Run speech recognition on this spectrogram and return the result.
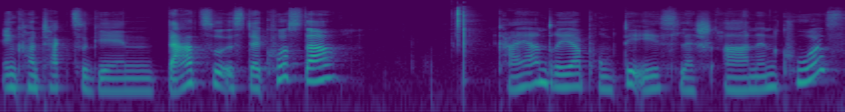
in Kontakt zu gehen. Dazu ist der Kurs da, kaiandrea.de slash Ahnenkurs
